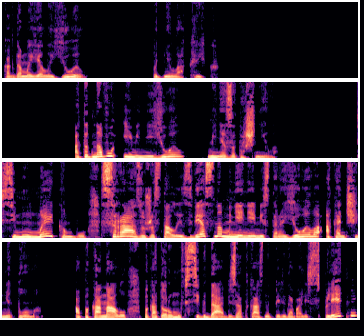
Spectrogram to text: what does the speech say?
когда Мэйела Юэл подняла крик. От одного имени Юэл меня затошнило. Всему Мейкомбу сразу же стало известно мнение мистера Юэла о кончине Тома. А по каналу, по которому всегда безотказно передавались сплетни,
